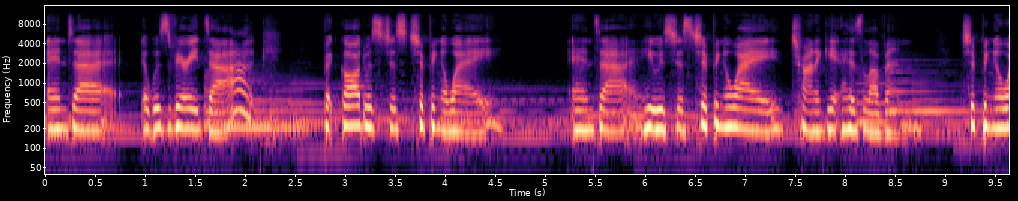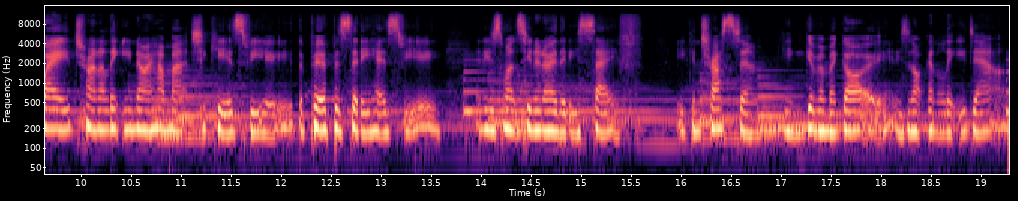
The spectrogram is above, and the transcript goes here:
and. Uh, it was very dark, but God was just chipping away. And uh, He was just chipping away, trying to get His love in, chipping away, trying to let you know how much He cares for you, the purpose that He has for you. And He just wants you to know that He's safe. You can trust Him, you can give Him a go, and He's not going to let you down.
